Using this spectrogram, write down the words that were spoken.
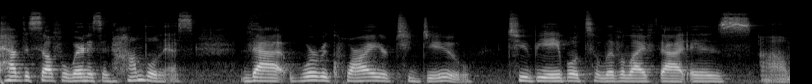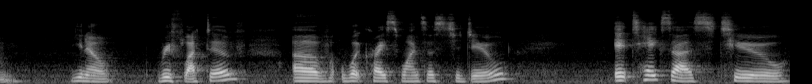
have the self awareness and humbleness that we're required to do to be able to live a life that is um, you know, reflective of what Christ wants us to do, it takes us to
